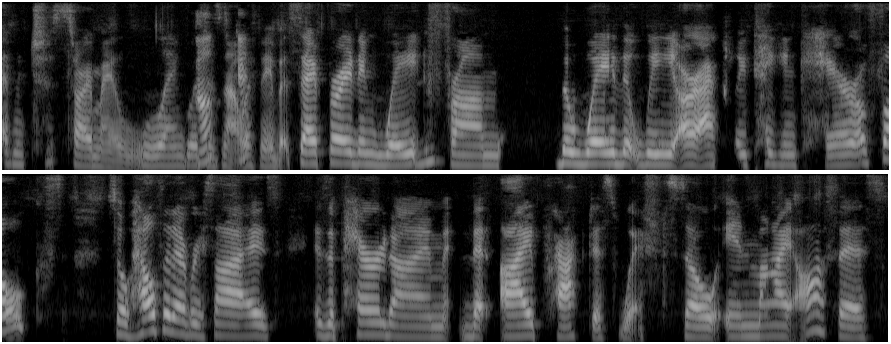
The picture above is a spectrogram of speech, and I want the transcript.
I'm just, sorry, my language Oh, is not with me, but separating weight Mhm. from the way that we are actually taking care of folks. So, health at every size is a paradigm that I practice with. So, in my office,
